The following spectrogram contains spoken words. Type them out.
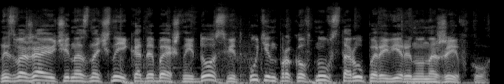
Незважаючи на значний КДБшний досвід, Путін проковтнув стару перевірену наживку.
